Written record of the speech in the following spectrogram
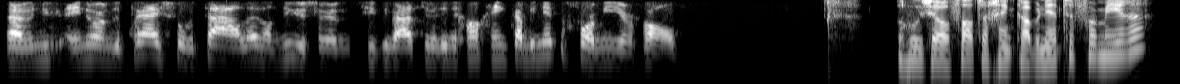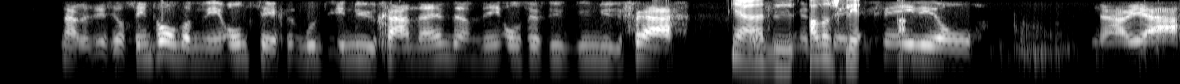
Waar we nu enorm de prijs voor betalen. Want nu is er een situatie waarin er gewoon geen kabinet te formeren valt. Hoezo valt er geen kabinet te formeren? Nou, dat is heel simpel. Omdat meneer Omtzigt, het moet in nu gaan. Hè, meneer Omtzigt nu, nu de vraag Ja, alles de wil. Nou ja.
